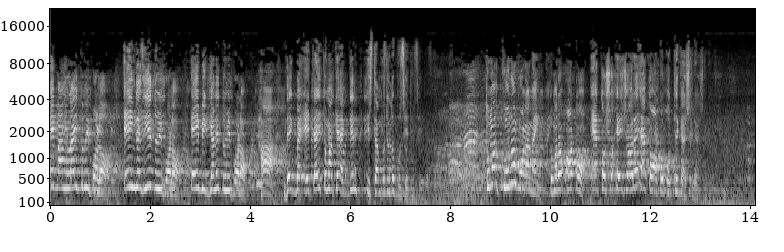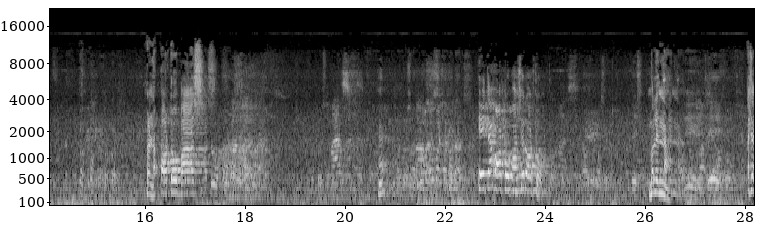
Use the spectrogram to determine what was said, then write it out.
এই বাংলায় তুমি পড়ো, এই ইংরেজি তুমি পড়ো, এই বিজ্ঞানে তুমি পড়ো। হ্যাঁ দেখবে এটাই তোমাকে একদিন ইসলাম পর্যন্ত পৌঁছে দিবে। তোমার কোনো পড়া নাই, তোমার অটো, এত এই শহরে এত অটো কোথেকে আসলো? অটো বাস হ্যাঁ? এটা অটো বাসের অটো বলেন না। আচ্ছা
